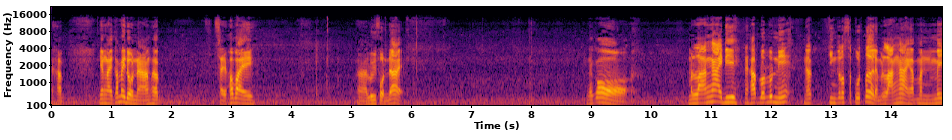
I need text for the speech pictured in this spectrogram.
นะครับ ยังไงก็ไม่โดนน้ำครับ ใส่ผ้าใบอ่าลุยฝนได้ แล้วก็มันล้างง่ายดีนะครับรถรุ่นนี้นะจริงก็รถสกูตเตอร์แหละมันล้างง่ายครับ มันไม่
